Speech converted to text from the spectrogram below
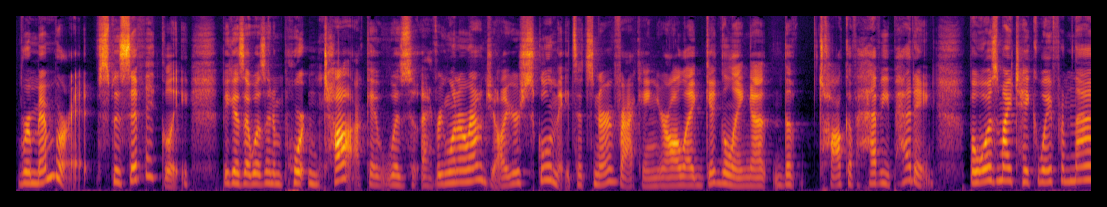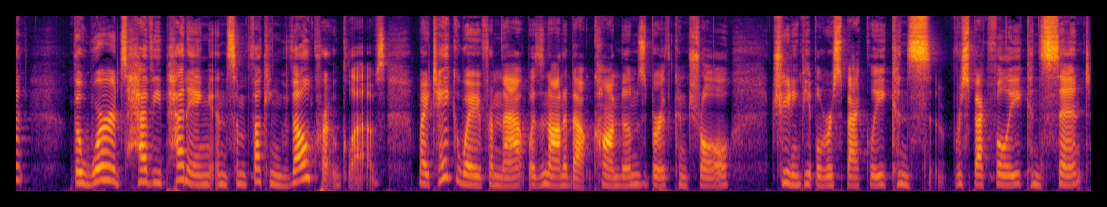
remember it specifically because it was an important talk. It was everyone around you, all your schoolmates. It's nerve-wracking. You're all like giggling at the talk of heavy petting. But what was my takeaway from that? The words heavy petting and some fucking velcro gloves. My takeaway from that was not about condoms, birth control, treating people respectfully, cons- respectfully, consent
